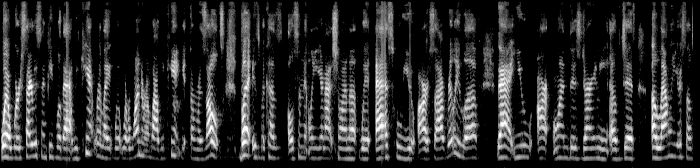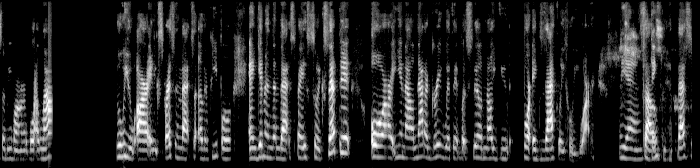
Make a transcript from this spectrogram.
where we're servicing people that we can't relate with. We're wondering why we can't get the results, but it's because ultimately you're not showing up with as who you are. So I really love that you are on this journey of just allowing yourself to be vulnerable, allowing who you are and expressing that to other people and giving them that space to accept it or you know not agree with it but still know you for exactly who you are. Yeah so that's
